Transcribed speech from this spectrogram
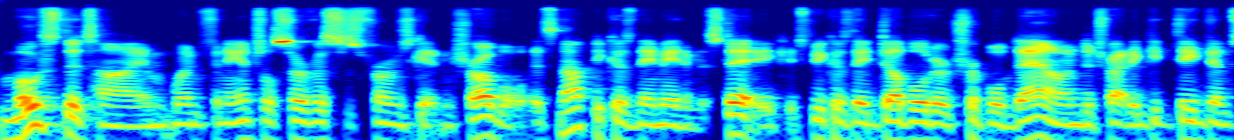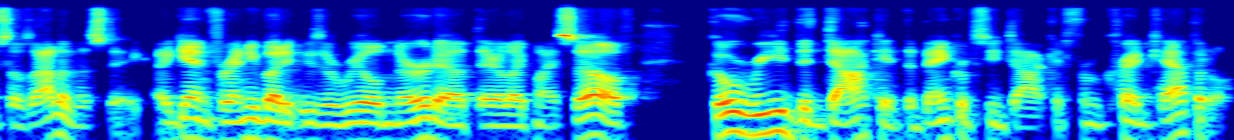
most of the time when financial services firms get in trouble it's not because they made a mistake it's because they doubled or tripled down to try to get, dig themselves out of the mistake. Again for anybody who's a real nerd out there like myself go read the docket the bankruptcy docket from cred capital.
